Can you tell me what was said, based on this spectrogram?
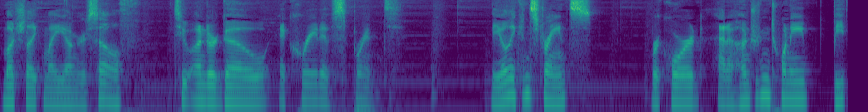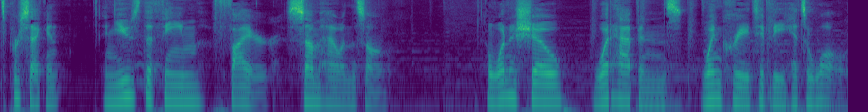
much like my younger self, to undergo a creative sprint. The only constraints record at 120 beats per second, and use the theme Fire somehow in the song. I want to show what happens when creativity hits a wall.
